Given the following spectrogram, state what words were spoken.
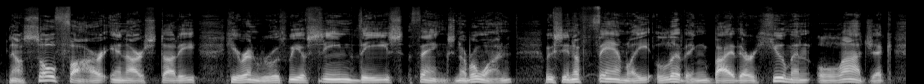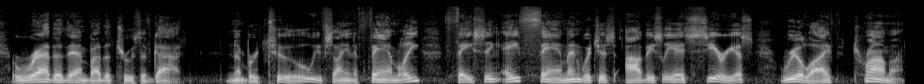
Now, so far in our study here in Ruth, we have seen these things. Number one, we've seen a family living by their human logic rather than by the truth of God. Number two, we've seen a family facing a famine, which is obviously a serious real life trauma.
